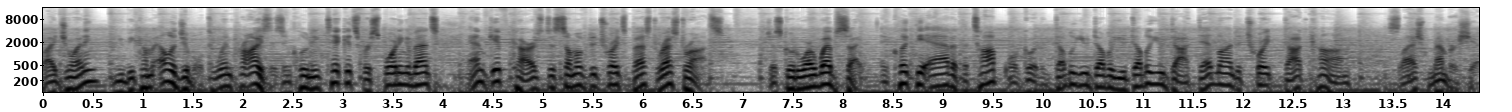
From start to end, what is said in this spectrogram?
By joining, you become eligible to win prizes, including tickets for sporting events and gift cards to some of Detroit's best restaurants. Just go to our website and click the ad at the top or go to www.deadlinedetroit.com slash membership.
